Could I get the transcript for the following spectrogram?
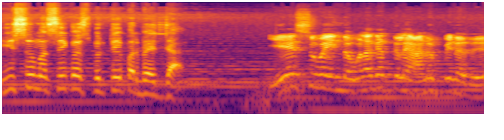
यीशु मसीह को इस पृथ्वी पर भेजा இயேசுவை இந்த உலகத்திலே அனுப்பினது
